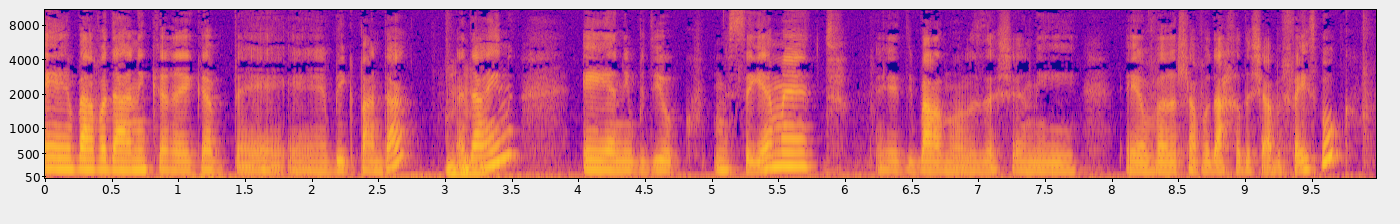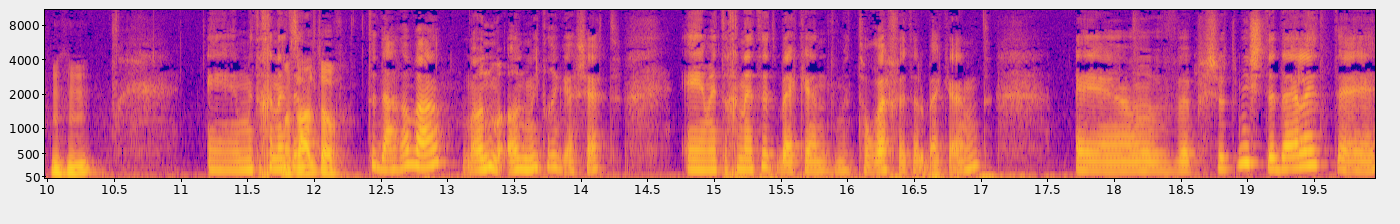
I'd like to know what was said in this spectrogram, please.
אה, בעבודה אני כרגע בביג פנדה, עדיין. אה, אני בדיוק מסיימת, אה, דיברנו על זה שאני עוברת לעבודה חדשה בפייסבוק. מזל טוב. תודה רבה, מאוד מאוד מתרגשת. מתכנתת backend מטורפת על backend. אה, ופשוט משתדלת אה,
